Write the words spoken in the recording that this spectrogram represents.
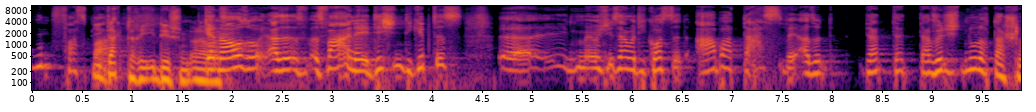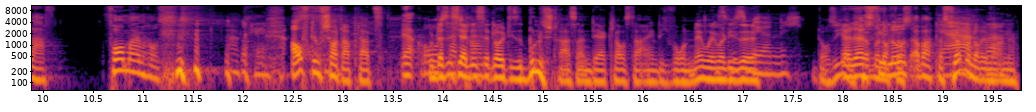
Die unfassbar. Ductory Edition, oder was? Genau so, also es, es war eine Edition, die gibt es. Äh, ich möchte nicht sagen, was die kostet, aber das wäre, also da, da, da würde ich nur noch da schlafen. Vor meinem Haus. Okay. Auf dem Schotterplatz. Ja. Und das ist ja, glaube ich, diese Bundesstraße, an der Klaus da eigentlich wohnt, ne? Wo immer Das diese. wissen wir ja nicht. Doch, sicher. Ja, da das ist hört man viel doch, los, das, aber- Das hört man doch immer, ne?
